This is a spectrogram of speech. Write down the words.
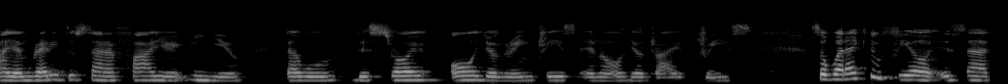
I am ready to start a fire in you that will destroy all your green trees and all your dry trees. So, what I can feel is that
